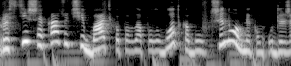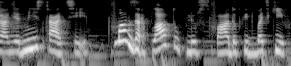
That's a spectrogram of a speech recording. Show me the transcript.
Простіше кажучи, батько Павла Полуботка був чиновником у державній адміністрації, мав зарплату плюс спадок від батьків.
